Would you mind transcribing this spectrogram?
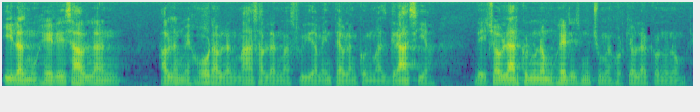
y las mujeres hablan, hablan mejor, hablan más, hablan más fluidamente, hablan con más gracia. De hecho, hablar con una mujer es mucho mejor que hablar con un hombre.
